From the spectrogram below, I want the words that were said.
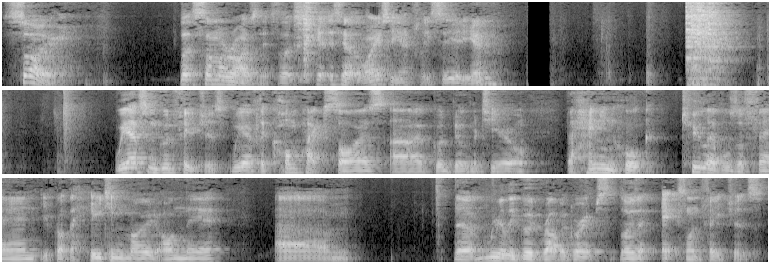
So, let's summarise this. Let's get this out of the way so you can actually see it again. We have some good features. We have the compact size, uh, good build material, the hanging hook, two levels of fan. You've got the heating mode on there. Um, the really good rubber grips. Those are excellent features.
